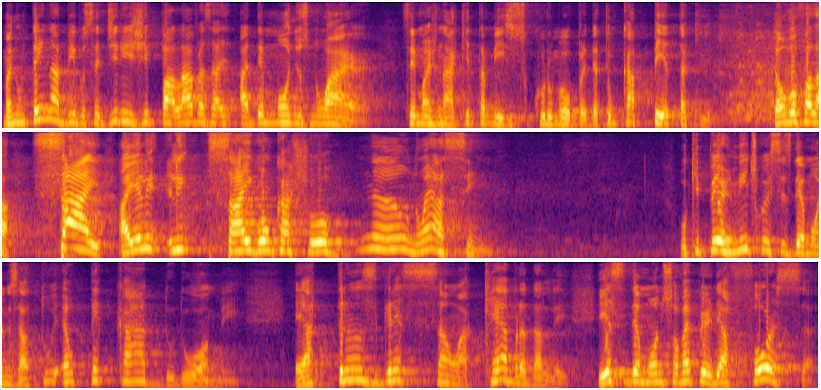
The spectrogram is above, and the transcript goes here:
Mas não tem na Bíblia você dirigir palavras a, a demônios no ar. Você imaginar, aqui está meio escuro meu prédio, tem um capeta aqui. Então eu vou falar, sai! Aí ele, ele sai igual um cachorro. Não, não é assim. O que permite que esses demônios atuem é o pecado do homem, é a transgressão, a quebra da lei. Esse demônio só vai perder a força,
